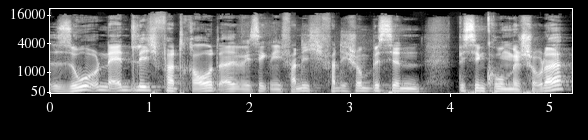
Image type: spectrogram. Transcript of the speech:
so unendlich vertraut, also weiß ich nicht, fand ich, fand ich schon ein bisschen, bisschen komisch, oder?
